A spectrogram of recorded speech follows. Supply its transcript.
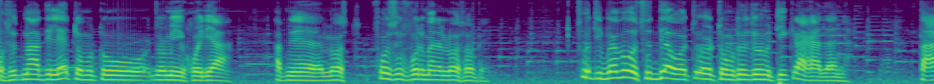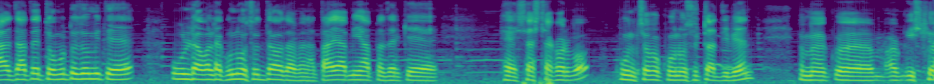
ওষুধ না দিলে টমেটো জমি করিয়া আপনি লস প্রচুর পরিমাণে লস হবে। সঠিকভাবে ওষুধ দেওয়া টমেটো জমি ঠিক রাখা যায় না। তা যাতে টমেটো জমিতে উল্টাপাল্টা কোনো ওষুধ দেওয়া যাবে না, তাই আমি আপনাদেরকে চেষ্টা করব কোন সময় কোন ওষুধটা দিবেন। স্প্রে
